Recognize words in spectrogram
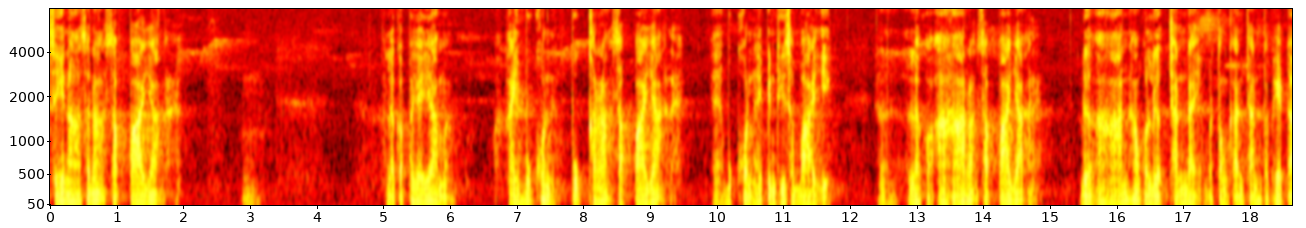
เสนาสนะสัปปายะ แล้วก็พยายามให้บุคคลปุคระสัปปายะนะบุคคลให้เป็นที่สบายอีก แล้วก็อาหารสัปปายะ เรื่องอาหารเท่ากับเลือกชั้นใดว่าต้องการชั้นประเภทใด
